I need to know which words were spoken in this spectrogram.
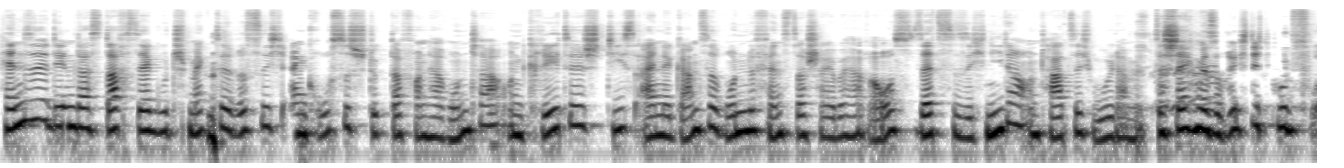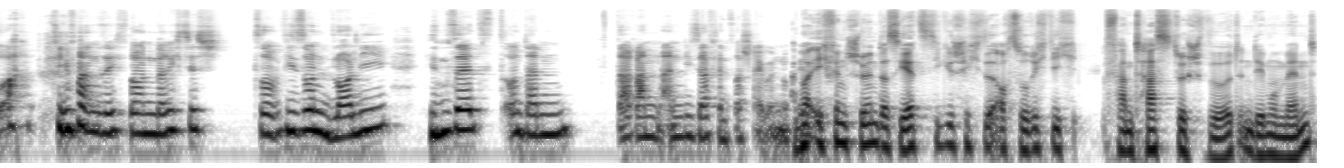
Hänsel, dem das Dach sehr gut schmeckte, riss sich ein großes Stück davon herunter und Gretel stieß eine ganze runde Fensterscheibe heraus, setzte sich nieder und tat sich wohl damit. Das stelle ich mir so richtig gut vor, wie man sich so ein richtig, so wie so ein Lolli hinsetzt und dann daran an dieser Fensterscheibe nuckelt. Aber ich finde schön, dass jetzt die Geschichte auch so richtig fantastisch wird in dem Moment,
